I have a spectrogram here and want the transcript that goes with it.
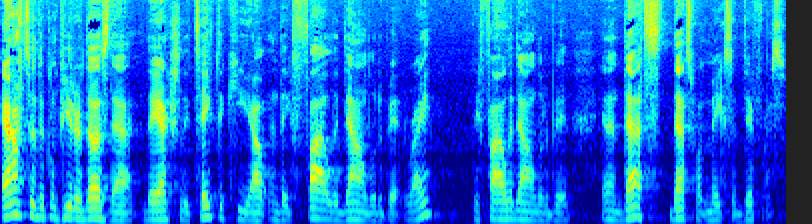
after the computer does that they actually take the key out and they file it down a little bit right? They file it down a little bit. And that's that's what makes a difference.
